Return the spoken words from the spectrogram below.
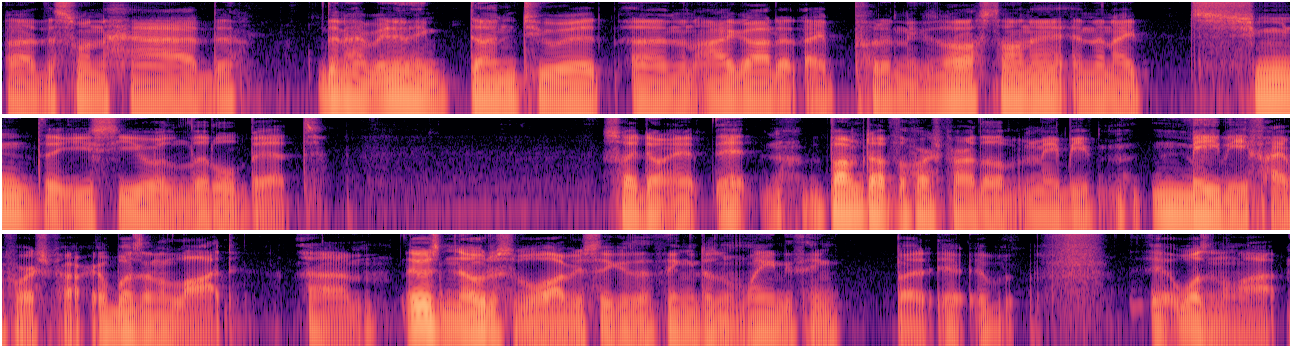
Uh, this one had didn't have anything done to it. Uh, and then I got it. I put an exhaust on it, and then I tuned the ECU a little bit. So I don't. It, it bumped up the horsepower a little bit, maybe maybe five horsepower. It wasn't a lot. Um, it was noticeable, obviously, because the thing doesn't weigh anything, but it, it it wasn't a lot.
